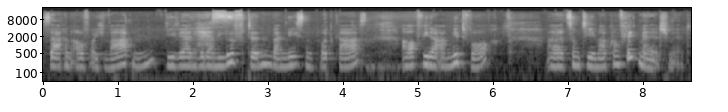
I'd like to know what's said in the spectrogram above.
Sachen auf euch warten. Die werden wir dann Yes. lüften beim nächsten Podcast, auch wieder am Mittwoch, äh, zum Thema Konfliktmanagement.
